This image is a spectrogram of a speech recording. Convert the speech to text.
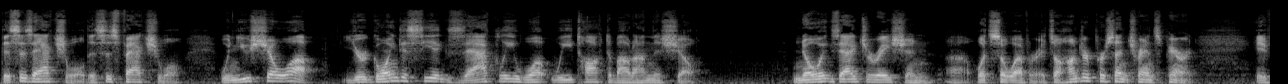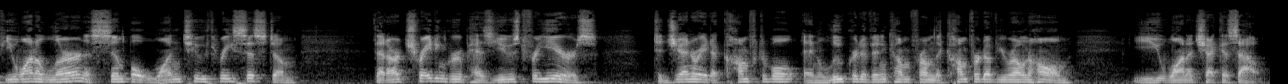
This is actual. This is factual. When you show up, you're going to see exactly what we talked about on this show. No exaggeration uh, whatsoever. It's 100% transparent. If you want to learn a simple one, two, three system, that our trading group has used for years to generate a comfortable and lucrative income from the comfort of your own home, you want to check us out.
